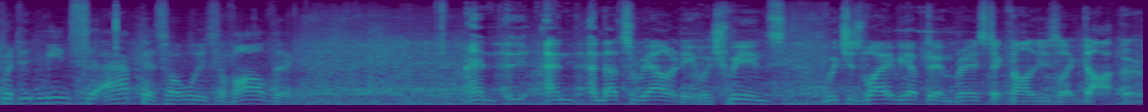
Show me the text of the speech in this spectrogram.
but it means the app is always evolving. And, and, and that's a reality, which means, which is why we have to embrace technologies like Docker.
